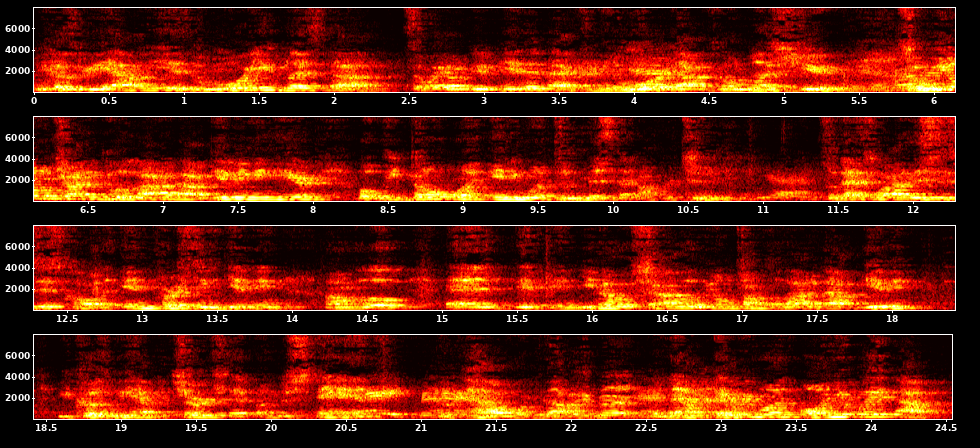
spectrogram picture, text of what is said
Because the reality is, the more you bless God, somebody ought to be able to give that back to you, the more God's going to bless you. So we don't try to do a lot about giving in here, but we don't want anyone to miss the opportunity. So that's why this is just called an in-person giving envelope. And, if, and you know, Shiloh, we don't talk a lot about giving because we have a church that understands the power of God. Amen. And now everyone on your way out,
